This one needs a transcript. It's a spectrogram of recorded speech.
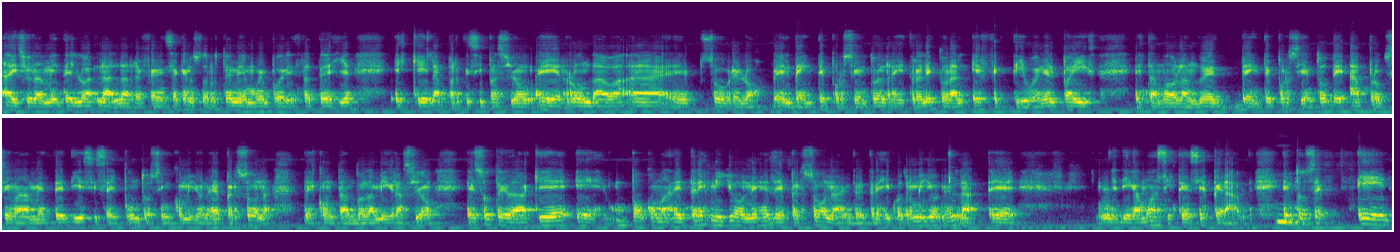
Adicionalmente, la, referencia que nosotros tenemos en Poder y Estrategia es que la participación eh, rondaba eh, sobre los, el 20% del registro electoral efectivo en el país. Estamos hablando de 20% de aproximadamente 16.5 millones de personas, descontando la migración. Eso te da que eh, un poco más de 3 millones de personas, entre 3 y 4 millones, la digamos, asistencia esperable. Entonces, eh,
